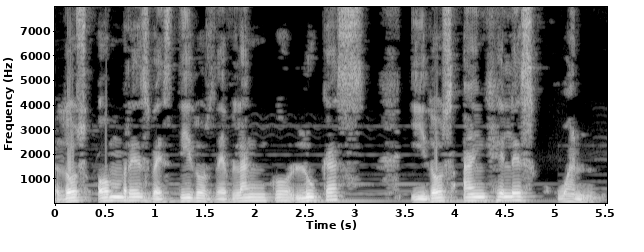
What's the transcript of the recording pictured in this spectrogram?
dos hombres vestidos de blanco, Lucas, y dos ángeles, Juan.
